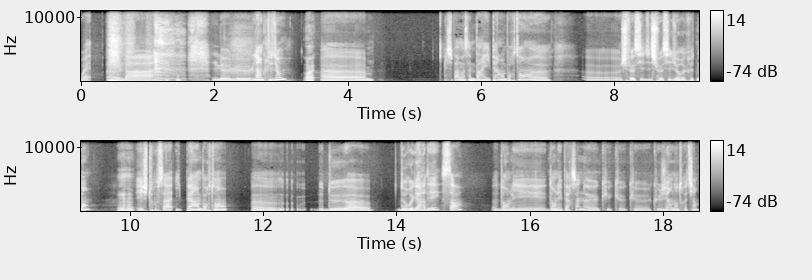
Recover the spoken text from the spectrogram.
Euh, le- le- L'inclusion? Ouais. Euh, je sais pas, moi, ça me paraît hyper important. euh, euh, je, fais aussi, je fais aussi du recrutement Mhm. et je trouve ça hyper important euh, de, euh, de regarder ça dans les, dans les personnes euh, que, que, que, que j'ai en entretien.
